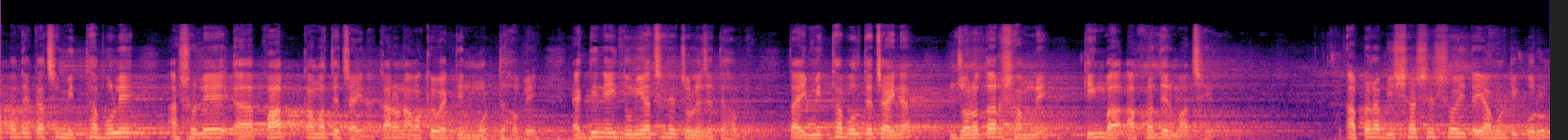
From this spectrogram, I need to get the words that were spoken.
আপনাদের কাছে মিথ্যা বলে আসলে পাপ কামাতে চাই না। কারণ আমাকেও একদিন মরতে হবে, একদিন এই দুনিয়া ছেড়ে চলে যেতে হবে। তাই মিথ্যা বলতে চাই না, জনতার সামনে কিংবা আপনাদের মাঝে। আপনারা বিশ্বাসের সহিত এই আমলটি করুন।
